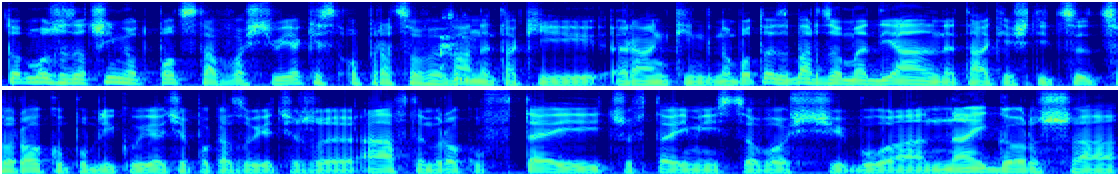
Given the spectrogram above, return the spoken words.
To może zacznijmy od podstaw. Właściwie jak jest opracowywany taki ranking? No bo to jest bardzo medialne, tak? Jeśli co roku publikujecie, pokazujecie, że a w tym roku w tej czy w tej miejscowości była najgorsza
